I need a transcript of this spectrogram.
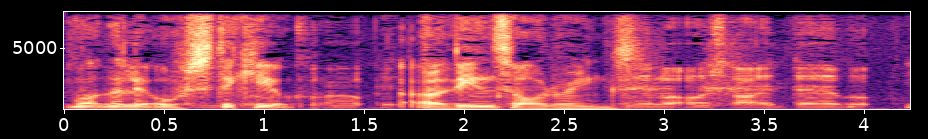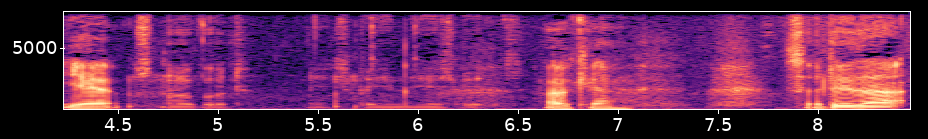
What the little sticky? Cut out bits. Oh, the inside rings. Yeah, like I started there, but Yeah. it's no good. Needs to be in these bits. Okay. So do that,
